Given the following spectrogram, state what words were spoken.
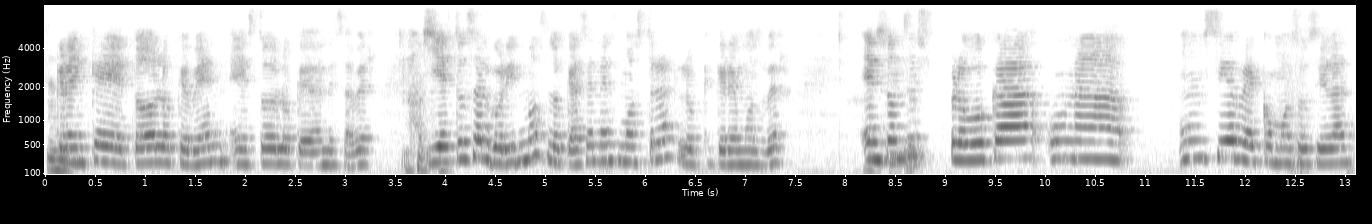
Creen que todo lo que ven es todo lo que deben de saber. Y estos algoritmos lo que hacen es mostrar lo que queremos ver. Entonces provoca una un cierre como sociedad.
